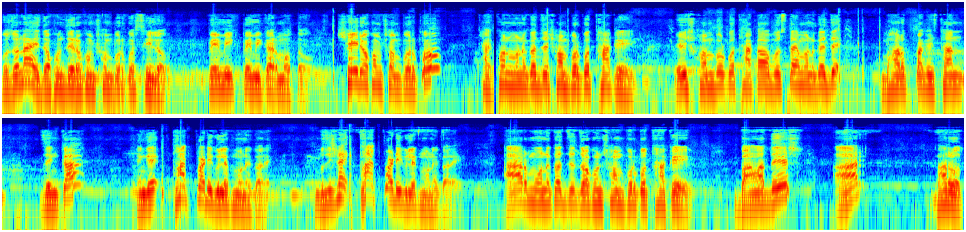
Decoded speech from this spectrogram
বুঝো না যখন যেরকম সম্পর্ক ছিল, প্রেমিক, প্রেমিকার মতো, সেই রকম সম্পর্ক এখন মনে কর যে সম্পর্ক থাকে। এই সম্পর্ক থাকা অবস্থায় মনে কর যে ভারত, পাকিস্তান জেঙ্কা এঙ্গে থার্ড পার্টি গুলেক মনে করে। বুঝিস না থার্ড পার্টি গুলেক মনে করে। আর মনে কর যে যখন সম্পর্ক থাকে বাংলাদেশ আর ভারত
